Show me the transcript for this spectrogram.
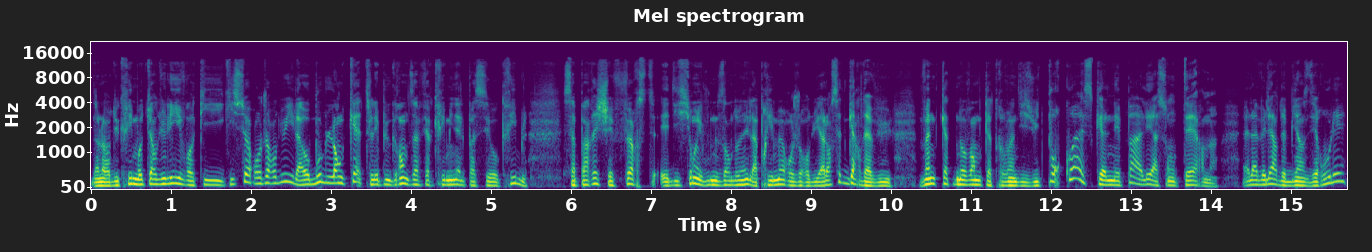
dans l'heure du crime, auteur du livre qui, qui sort aujourd'hui, là, au bout de l'enquête, les plus grandes affaires criminelles passées au crible. Ça paraît chez First Edition et vous nous en donnez la primeur aujourd'hui. Alors cette garde à vue, 24 novembre 98, pourquoi est-ce qu'elle n'est pas allée à son terme? Elle avait l'air de bien se dérouler.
